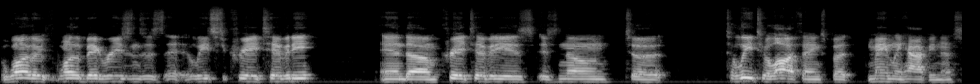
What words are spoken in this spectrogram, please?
one of the one of the big reasons is it leads to creativity, and um, creativity is is known to to lead to a lot of things, but mainly happiness.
